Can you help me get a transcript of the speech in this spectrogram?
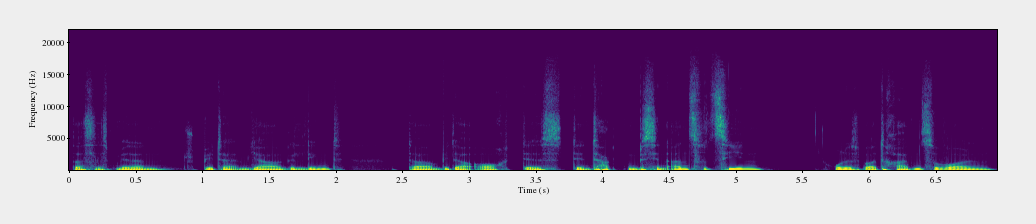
dass es mir dann später im Jahr gelingt, da wieder auch des, den Takt ein bisschen anzuziehen, ohne es übertreiben zu wollen.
